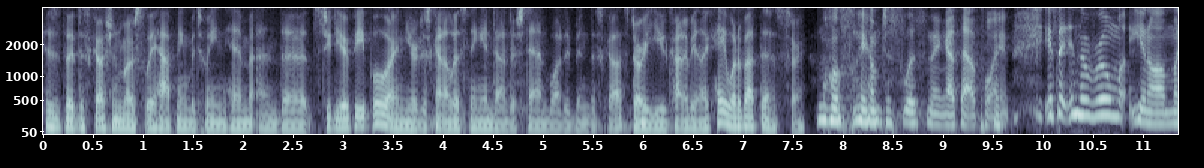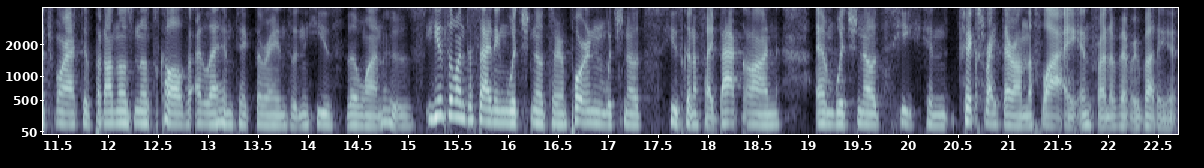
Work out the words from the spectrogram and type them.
Is the discussion mostly happening between him and the studio people, and you're just kind of listening in to understand what had been discussed, or are you kind of being like, "Hey, what about this?" Or Mostly I'm just listening at that point. it's in the room, you know, I'm much more active, but on those notes calls, I let him take the reins and he's the one who's he's the one deciding which notes are important, which notes he's going to fight back on, and which notes he can fix right there on the fly in front of everybody. do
